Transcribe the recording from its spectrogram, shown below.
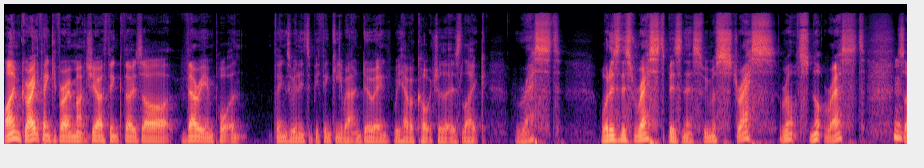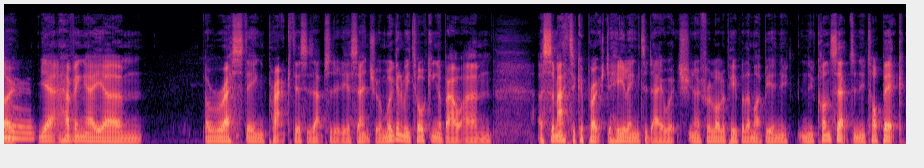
I'm great. Thank you very much. Yeah, I think those are very important things we need to be thinking about and doing. We have a culture that is like, rest? What is this rest business? We must stress, rot, not rest. Mm-hmm. So yeah, having a um, a resting practice is absolutely essential, and we're going to be talking about um, a somatic approach to healing today, which you know for a lot of people that might be a new new concept, a new topic.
